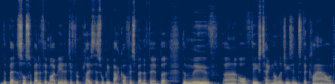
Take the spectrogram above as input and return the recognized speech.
the source of benefit might be in a different place. This will be back office benefit, but the move uh, of these technologies into the cloud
